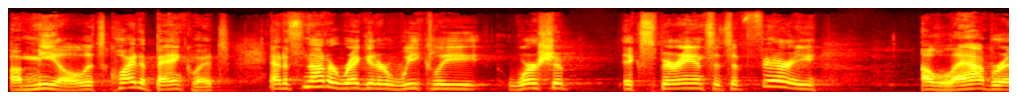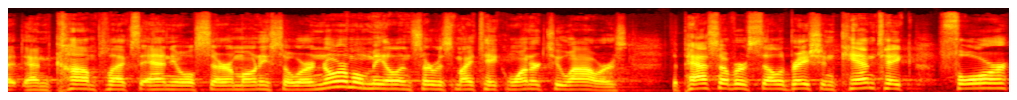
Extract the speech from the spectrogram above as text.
a meal, it's quite a banquet, and it's not a regular weekly worship experience. It's a very elaborate and complex annual ceremony. So, where a normal meal and service might take one or two hours, the Passover celebration can take four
